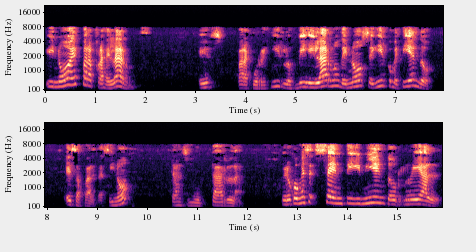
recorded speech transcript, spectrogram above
Y no es para fragelarnos, es para corregirlos, vigilarnos de no seguir cometiendo esa falta, sino transmutarla. Pero con ese sentimiento real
